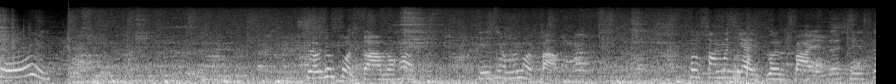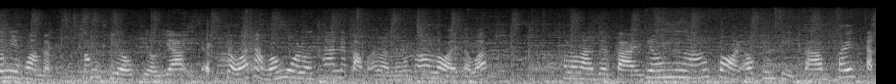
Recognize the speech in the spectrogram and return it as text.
อืมเคี้ยวจนปวดกรามแล้วค่ะชีสยังไม่หมดปากคือคำมันใหญ่เกินไป แล้วชีสก็มีความแบบต้องเคี้ยวเคี้ยวยากอีกอะแต่ว่าถามว่ามวลรสชาติในปากอร่อยไหมันก็อร่อยแต่ว่าทรมานเกินไปเคี้ยวเนื้อก่อนเอากิมจิตามค่อยตัด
